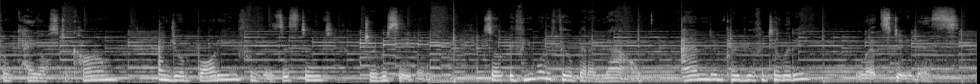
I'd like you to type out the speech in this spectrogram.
from chaos to calm and your body from resistant to receiving. So, if you want to feel better now and improve your fertility, let's do this.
